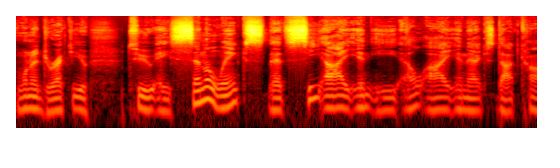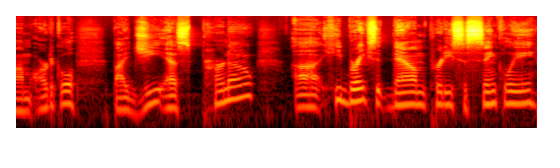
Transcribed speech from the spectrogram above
I want to direct you to a Cinelinx, that's C I N E L I N X dot com article by G.S. Perno. Uh, he breaks it down pretty succinctly.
